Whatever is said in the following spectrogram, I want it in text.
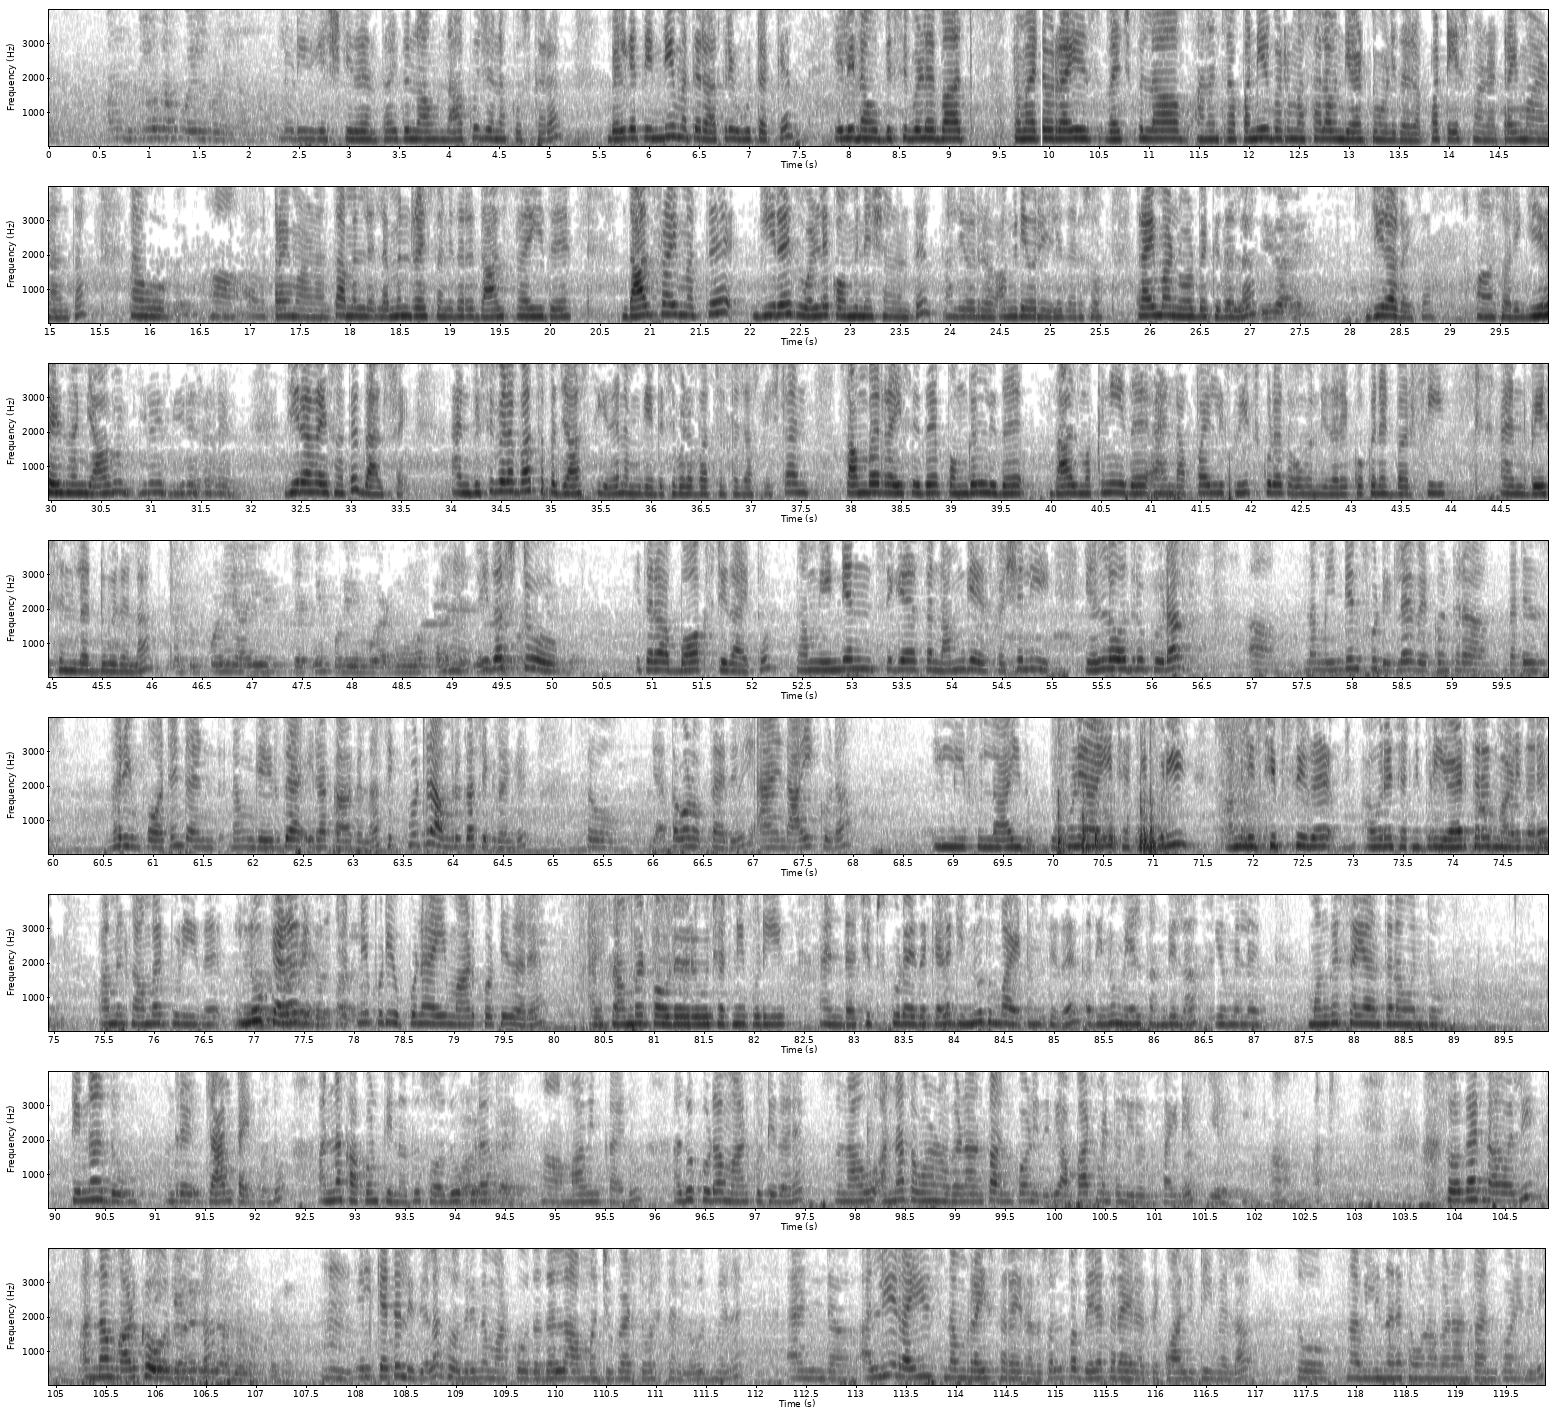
ಒಂದು ಕ್ಲೋಸ್ ಅಪ್ ಕೊಡಿಲ್ಲ ನೋಡಿ ಎಷ್ಟಿದೆ ಅಂತ. ಇದು ನಾವು ನಾಲ್ಕು ಜನಕ್ಕೋಸ್ಕರ ಬೆಳಗ್ಗೆ ತಿಂಡಿ ಮತ್ತು ರಾತ್ರಿ ಊಟಕ್ಕೆ. ಇಲ್ಲಿ ನಾವು bisibele bath tomato rice veg pulao ಅನಂತರ ಪನ್ನೀರ್ ಬಟರ್ ಮಸಾಲ ಒಂದು ಎರಡು ತೊಗೊಂಡಿದ್ದಾರಪ್ಪ ಟೇಸ್ಟ್ ಮಾಡೋಣ ಟ್ರೈ ಮಾಡೋಣ ಅಂತ. ನಾವು ಹಾಂ ಟ್ರೈ ಮಾಡೋಣ ಅಂತ. ಆಮೇಲೆ ಲೆಮನ್ ರೈಸ್ ತಂದಿದ್ದಾರೆ. ದಾಲ್ ಫ್ರೈ ಇದೆ. ದಾಲ್ ಫ್ರೈ ಮತ್ತು ಗೀ ರೈಸ್ ಒಳ್ಳೆ ಕಾಂಬಿನೇಷನ್ ಅಂತೆ. ಅಲ್ಲಿ ಅವರು ಅಂಗಡಿಯವರು ಹೇಳಿದ್ದಾರೆ. ಸೊ ಟ್ರೈ ಮಾಡಿ ನೋಡಬೇಕು ಇದೆಲ್ಲ. ಜೀರಾ ರೈಸ್ ಜೀರಾ ರೈಸಾ ಹಾಂ ಸಾರಿ ಗೀ ರೈಸ್ ನಂಗೆ ಯಾವಾಗಲೂ ಗೀ ರೈಸ್ ಗೀ ರೈಸ್ ಎಲ್ಲ ಜೀರಾ ರೈಸ್ ಮತ್ತು ದಾಲ್ ಫ್ರೈ. ಆ್ಯಂಡ್ ಬಿಸಿಬೇಳೆ ಬಾತ್ ಸ್ವಲ್ಪ ಜಾಸ್ತಿ ಇದೆ. ನಮಗೆ ಬಿಸಿಬೇಳೆ ಬಾತ್ ಸ್ವಲ್ಪ ಜಾಸ್ತಿ ಇಷ್ಟ. ಆ್ಯಂಡ್ ಸಾಂಬಾರ್ ರೈಸ್ ಇದೆ ಪೊಂಗಲ್ ಇದೆ ದಾಲ್ ಮಖನಿ ಇದೆ ಆ್ಯಂಡ್ ಅಪ್ಪ ಇಲ್ಲಿ ಸ್ವೀಟ್ಸ್ ಕೂಡ ತೊಗೊಂಡ್ಬಂದಿದ್ದಾರೆ. ಕೊಕೊನಟ್ ಬರ್ಫಿ ಆ್ಯಂಡ್ ಬೇಸಿನ್ ಲಡ್ಡು ಇದೆಲ್ಲ. ಇದಷ್ಟು ಈ ಥರ ಬಾಕ್ಸ್ಡ್ ಇದಾಯಿತು. ನಮ್ಮ ಇಂಡಿಯನ್ಸಿಗೆ ಅಥವಾ ನಮಗೆ ಎಸ್ಪೆಷಲಿ ಎಲ್ಲೋದ್ರೂ ಕೂಡ ನಮ್ಮ ಇಂಡಿಯನ್ ಫುಡ್ ಇರಲೇಬೇಕು ಒಂಥರ that is very important and ನಮಗೆ ಇರದೆ ಇರೋಕ್ಕಾಗಲ್ಲ. ಸಿಕ್ಬಿಟ್ರೆ ಅಮೃತ ಸಿಕ್ದಂಗೆ. ಸೊ ತಗೊಂಡು ಹೋಗ್ತಾ ಇದ್ದೀವಿ. ಆ್ಯಂಡ್ ಆಯಿ ಕೂಡ ಇಲ್ಲಿ ಫುಲ್ ಆಯ್ದು. ಉಪ್ಪುಣೆ ಆಯಿ, ಚಟ್ನಿ ಪುಡಿ, ಆಮೇಲೆ ಚಿಪ್ಸ್ ಇದೆ. ಅವರೇ ಚಟ್ನಿ ಪುಡಿ ಎರಡು ಥರದ್ದು ಮಾಡಿದ್ದಾರೆ. ಆಮೇಲೆ ಸಾಂಬಾರ್ ಪುಡಿ ಇದೆ. ಇನ್ನೂ ಕೆಳಗೆ ಚಟ್ನಿ ಪುಡಿ ಉಪ್ಪುಣಾಯಿ ಮಾಡಿಕೊಟ್ಟಿದ್ದಾರೆ. ಆ್ಯಂಡ್ ಸಾಂಬಾರ್ ಪೌಡರು, ಚಟ್ನಿ ಪುಡಿ ಆ್ಯಂಡ್ ಚಿಪ್ಸ್ ಕೂಡ ಇದೆ. ಕೆಳಗೆ ಇನ್ನೂ ತುಂಬ ಐಟಮ್ಸ್ ಇದೆ. ಅದು ಇನ್ನೂ ಮೇಲೆ ತಂದಿಲ್ಲ. ಆಮೇಲೆ ಮಂಗರ್ಸಯ್ಯ ಅಂತ ನಾವೊಂದು ತಿನ್ನೋದು ಅಂದರೆ ಜಾಮ್ ಟೈಪ್ ಅದು. ಅನ್ನಕ್ಕೆ ಹಾಕೊಂಡು ತಿನ್ನೋದು. ಸೊ ಅದು ಕೂಡ. ಹಾಂ ಮಾವಿನಕಾಯ್ದು. ಅದು ಕೂಡ ಮಾಡಿಕೊಟ್ಟಿದ್ದಾರೆ ಸೊ ನಾವು ಅನ್ನ ತೊಗೊಂಡು ಹೋಗೋಣ ಅಂತ ಅಂದ್ಕೊಂಡಿದ್ದೀವಿ ಅಪಾರ್ಟ್ಮೆಂಟಲ್ಲಿ ಇರೋದು ಫೈವ್ ಡೇಸ್ ಹಾಂ ಅಕ್ಕಿ. ಅಕ್ಕಿ. ಸೊ ದಟ್ ನಾವಲ್ಲಿ ಅನ್ನ ಮಾಡ್ಕೋಬೋದು ಅಂತ. ಹ್ಞೂ ಇಲ್ಲಿ ಕೆಟಲ್ ಇದೆಯಲ್ಲ ಸೊ ಅದರಿಂದ ಮಾಡ್ಕೋಬೋದು. ಅದೆಲ್ಲ ಅಮ್ಮ ಜುಗಾಡ್ ತೋರಿಸ್ತಾರಲ್ಲ ಹೋದ್ಮೇಲೆ. ಆ್ಯಂಡ್ ಅಲ್ಲಿ ರೈಸ್ ನಮ್ಮ ರೈಸ್ ಥರ ಇರಲ್ಲ. ಸ್ವಲ್ಪ ಬೇರೆ ಥರ ಇರುತ್ತೆ ಕ್ವಾಲಿಟಿ ಇವೆಲ್ಲ. ಸೊ ನಾವು ಇಲ್ಲಿಂದಾನೇ ತೊಗೊಂಡೋಗೋಣ ಅಂತ ಅಂದ್ಕೊಂಡಿದ್ದೀವಿ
